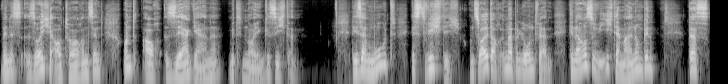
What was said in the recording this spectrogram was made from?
wenn es solche Autoren sind und auch sehr gerne mit neuen Gesichtern. Dieser Mut ist wichtig und sollte auch immer belohnt werden, genauso wie ich der Meinung bin, dass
